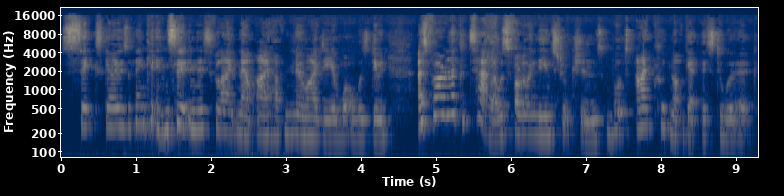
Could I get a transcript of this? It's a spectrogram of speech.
six goes, I think, inserting this flight. Now, I have no idea what I was doing. As far as I could tell, I was following the instructions, but I could not get this to work.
